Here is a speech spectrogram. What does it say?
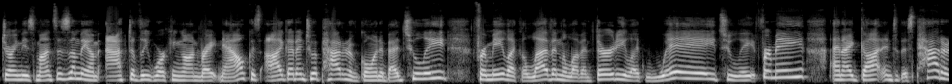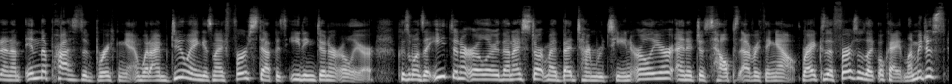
during these months. This is something I'm actively working on right now because I got into a pattern of going to bed too late. For me, like 11, 11.30, like way too late for me. And I got into this pattern and I'm in the process of breaking it. And what I'm doing is my first step is eating dinner earlier. Because once I eat dinner earlier, then I start my bedtime routine earlier and it just helps everything out, right? Because at first I was like, okay, let me just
